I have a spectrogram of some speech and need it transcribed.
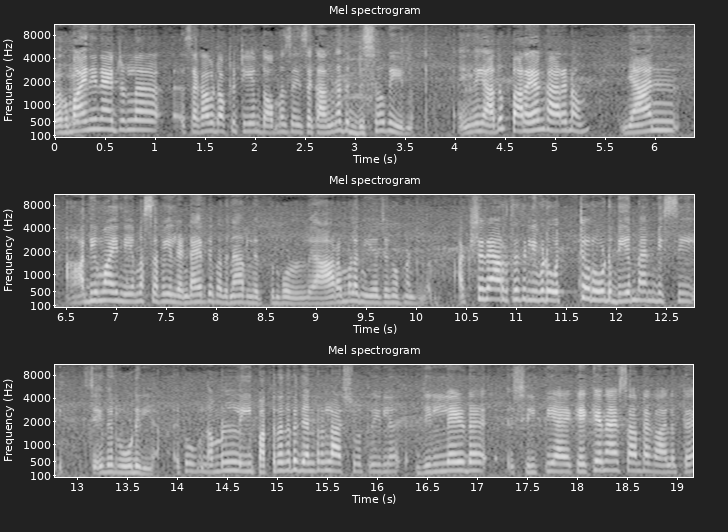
ബഹുമാന്യനായിട്ടുള്ള സഖാവ് doctor T M Thomas Isaac അങ്ങ് അത് ഡിസേർവ് ചെയ്യുന്നുണ്ട്. ഇനി അത് പറയാൻ കാരണം ഞാൻ ആദ്യമായി നിയമസഭയിൽ രണ്ടായിരത്തി പതിനാറിൽ എത്തുമ്പോൾ ആറന്മുള നിയോജക മണ്ഡലം. അക്ഷരാർത്ഥത്തിൽ ഇവിടെ ഒറ്റ road B M and B C ചെയ്ത റോഡില്ല. ഇപ്പോൾ നമ്മൾ ഈ പത്തനംതിട്ട ജനറൽ ആശുപത്രിയിൽ ജില്ലയുടെ ശില്പിയായ കെ കെ നായർ സാറിന്റെ കാലത്തെ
